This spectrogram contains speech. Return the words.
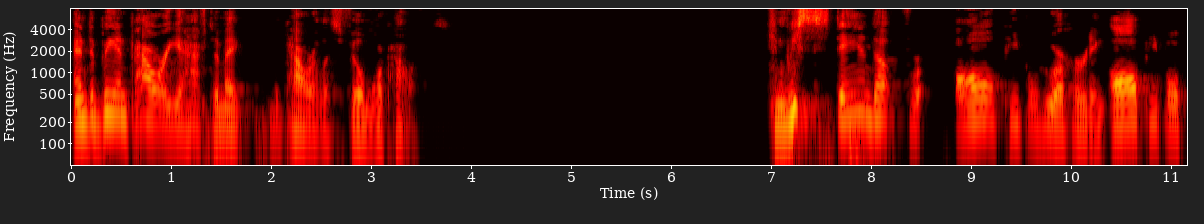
And to be in power, you have to make the powerless feel more powerless. Can we stand up for all people who are hurting, all people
